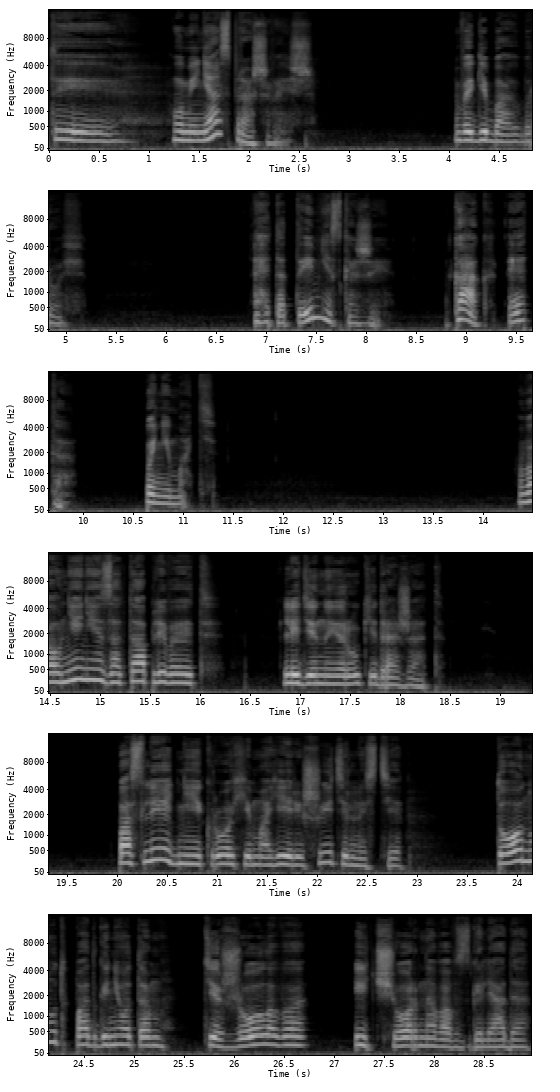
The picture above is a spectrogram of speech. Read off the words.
«Ты у меня спрашиваешь?» Выгибаю бровь. Это ты мне скажи, как это понимать? Волнение затапливает, ледяные руки дрожат. Последние крохи моей решительности тонут под гнетом тяжелого и черного взгляда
